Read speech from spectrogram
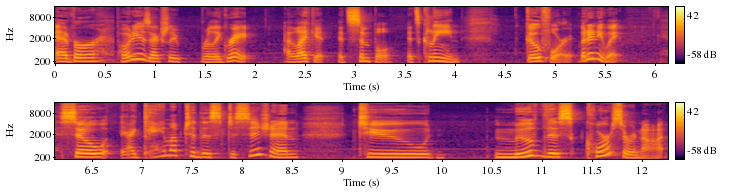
ever, Podia is actually really great. I like it. It's simple, it's clean. Go for it. But anyway, so I came up to this decision to move this course or not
